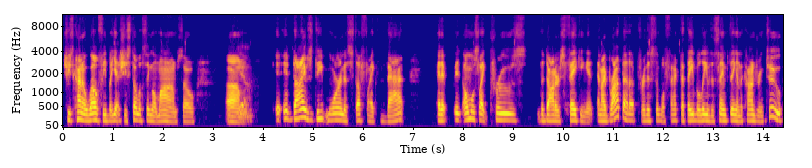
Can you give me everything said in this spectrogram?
she's kind of wealthy, but yet she's still a single mom. So um yeah it, it dives deep more into stuff like that and it, it almost like proves the daughter's faking it and i brought that up for this simple fact that they believe the same thing in the conjuring 2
